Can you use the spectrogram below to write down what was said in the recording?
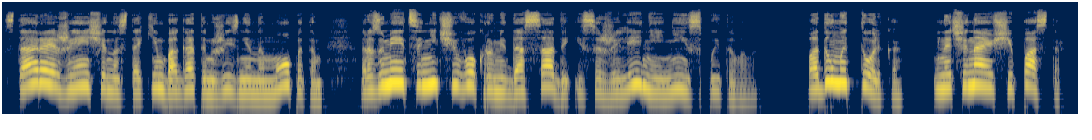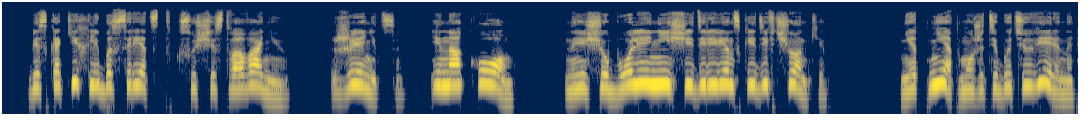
Старая женщина с таким богатым жизненным опытом, разумеется, ничего, кроме досады и сожаления, не испытывала. Подумать только, начинающий пастор, без каких-либо средств к существованию, женится. И на ком? На еще более нищей деревенской девчонке. Нет-нет, можете быть уверены,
